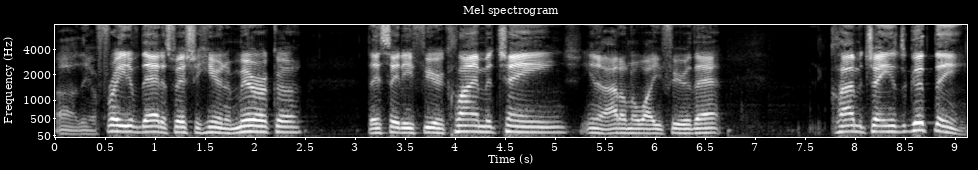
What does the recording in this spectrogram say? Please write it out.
Uh, they're afraid of that, especially here in America. They say they fear climate change. You know, I don't know why you fear that. Climate change is a good thing.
